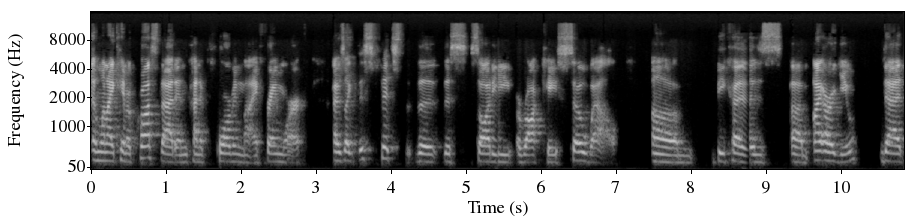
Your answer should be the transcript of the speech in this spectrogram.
and when I came across that and kind of forming my framework, I was like, this fits the this Saudi Iraq case so well um, because um, I argue that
